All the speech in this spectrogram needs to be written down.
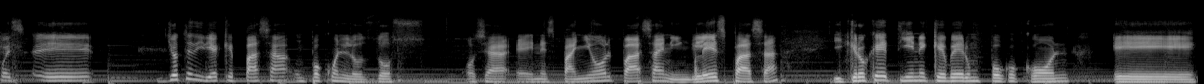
Pues eh, yo te diría que pasa un poco en los dos. O sea, en español pasa, en inglés pasa, y creo que tiene que ver un poco con eh,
